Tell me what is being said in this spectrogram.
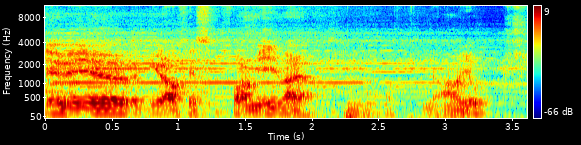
du är ju grafisk formgivare och har gjort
